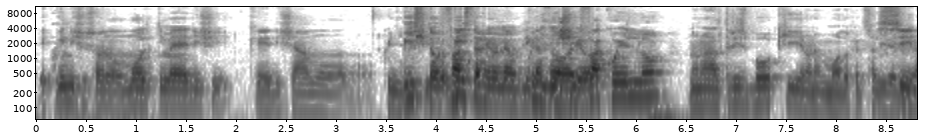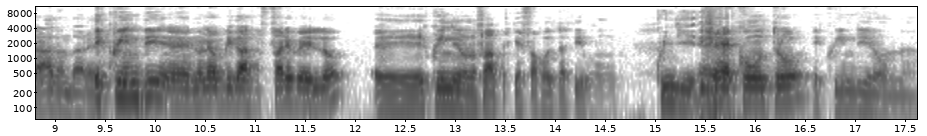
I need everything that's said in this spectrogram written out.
e quindi ci sono molti medici che diciamo Quindi visto, dici, fa- visto che non è Quindi dici, obbligatorio fa quello, non ha altri sbocchi, non è un modo per salire Sì, di grado, andare... e quindi eh, non è obbligato a fare quello e, e quindi non lo fa perché è facoltativo. Quindi, Dice è- che è contro e quindi non...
